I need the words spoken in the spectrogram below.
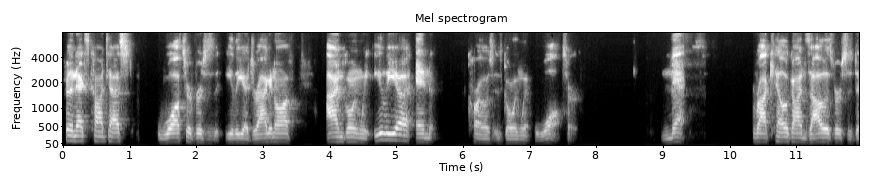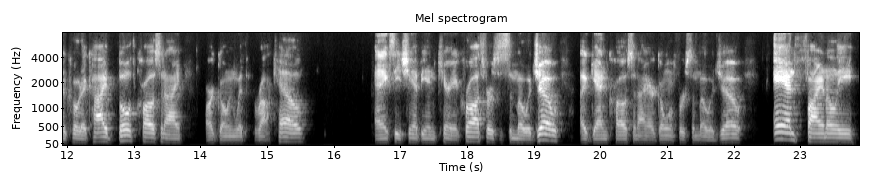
For the next contest, Walter versus Ilya Dragunov. I'm going with Ilya, and Carlos is going with Walter. Next, Raquel Gonzalez versus Dakota Kai. Both Carlos and I are going with Raquel. NXT champion Karrion Kross versus Samoa Joe. Again, Carlos and I are going for Samoa Joe. And finally,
